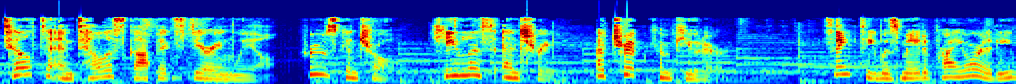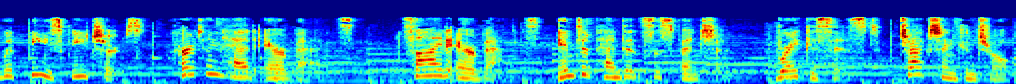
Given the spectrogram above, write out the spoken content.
tilt and telescopic steering wheel, cruise control, keyless entry, a trip computer. Safety was made a priority with these features. Curtain head airbags, side airbags, independent suspension, brake assist, traction control,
